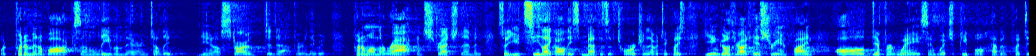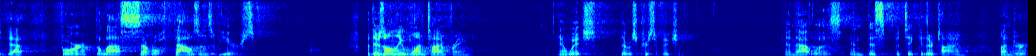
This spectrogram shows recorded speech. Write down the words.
would put them in a box and leave them there until they, you know, starved to death, or they would put them on the rack and stretch them. And so you'd see like all these methods of torture that would take place. You can go throughout history and find all different ways in which people have been put to death for the last several thousands of years. But there's only one time frame in which there was crucifixion. And that was in this particular time under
